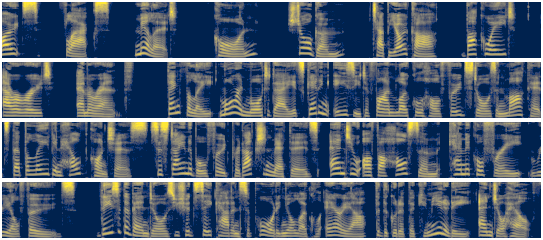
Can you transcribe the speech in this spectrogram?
oats, flax, millet, corn, sorghum, tapioca, buckwheat, arrowroot, amaranth. Thankfully, more and more today, it's getting easy to find local whole food stores and markets that believe in health conscious, sustainable food production methods and to offer wholesome, chemical free, real foods. These are the vendors you should seek out and support in your local area for the good of the community and your health.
